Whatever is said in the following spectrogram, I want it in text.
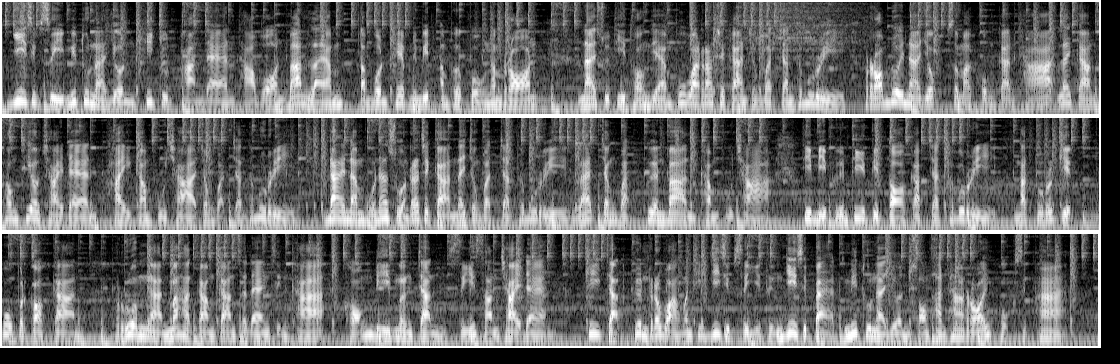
24 มิถุนายนที่จุดผ่านแดนถาวรบ้านแหลม ตำบลเทพนิมิตรอำเภอโป่งน้ำร้อน นายสุธีทองแย้มผู้ว่าราชการจังหวัดจันทบุรี พร้อมด้วยนายกสมาคมการค้าและการท่องเที่ยวชายแดนไทยกัมพูชาจังหวัดจันทบุรี ได้นำหัวหน้าส่วนราชการในจังหวัดจันทบุรี และจังหวัดเพื่อนบ้านกัมพูชา ที่มีพื้นที่ติดต่อกับจันทบุรี นักธุรกิจ ผู้ประกอบการ ร่วมงานมหกรรมการแสดงสินค้าของดีเมืองจันทร์สีสันชายแดนที่จัดขึ้นระหว่างวันที่ 24 ถึง 28 มิถุนายน 2565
